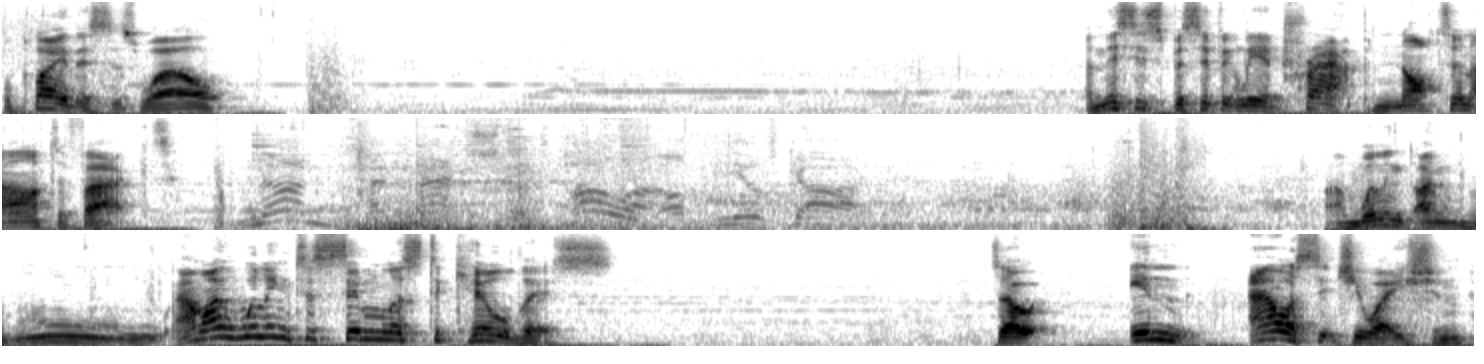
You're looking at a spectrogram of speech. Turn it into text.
We'll play this as well. And this is specifically a trap, not an artifact. I'm willing, I'm, ooh. Am I willing to Simlas to kill this? So, in our situation,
